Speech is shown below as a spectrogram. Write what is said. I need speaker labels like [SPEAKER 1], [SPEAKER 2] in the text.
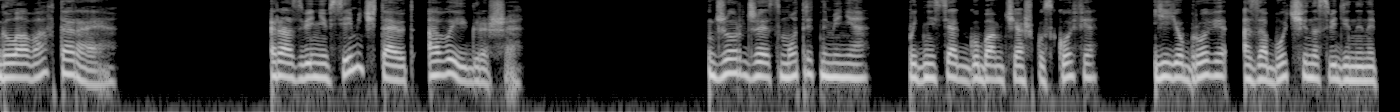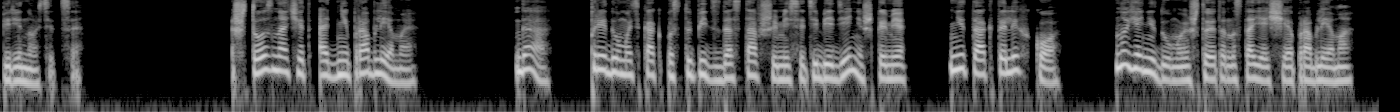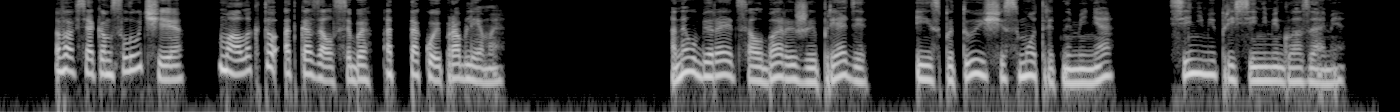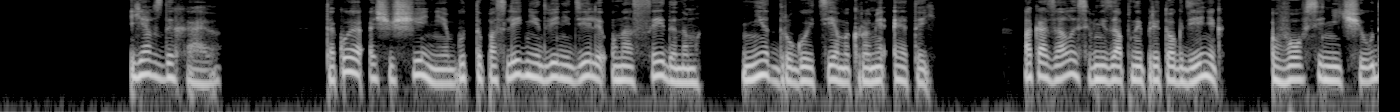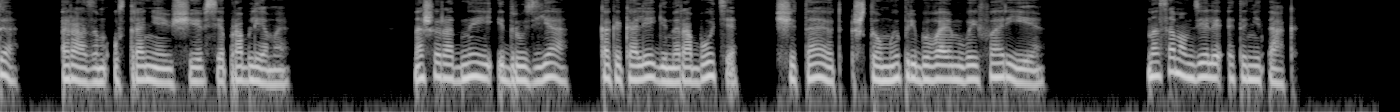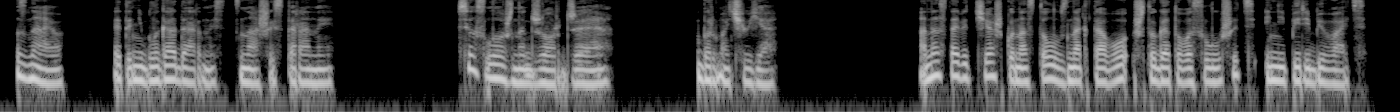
[SPEAKER 1] Глава вторая. Разве не все мечтают о выигрыше? Джорджия смотрит на меня, поднеся к губам чашку с кофе, ее брови озабоченно сведены на переносице. Что значит одни проблемы? Да, придумать, как поступить с доставшимися тебе денежками, не так-то легко. Но я не думаю, что это настоящая проблема. Во всяком случае, мало кто отказался бы от такой проблемы. Она убирает с лба рыжие пряди и испытующе смотрит на меня синими-пресиними глазами. Я вздыхаю. Такое ощущение, будто последние две недели у нас с Эйденом нет другой темы, кроме этой. Оказалось, внезапный приток денег вовсе не чудо, разом устраняющее все проблемы. Наши родные и друзья, как и коллеги на работе, считают, что мы пребываем в эйфории. На самом деле это не так. Знаю, это неблагодарность с нашей стороны. Все сложно, Джорджия, бормочу я. Она ставит чашку на стол в знак того, что готова слушать и не перебивать.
